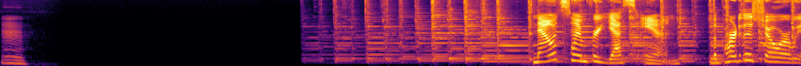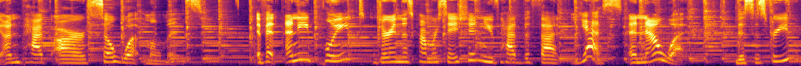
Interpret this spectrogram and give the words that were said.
Hmm. Now it's time for Yes and, the part of the show where we unpack our so what moments. If at any point during this conversation you've had the thought, yes, and now what? This is for you.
